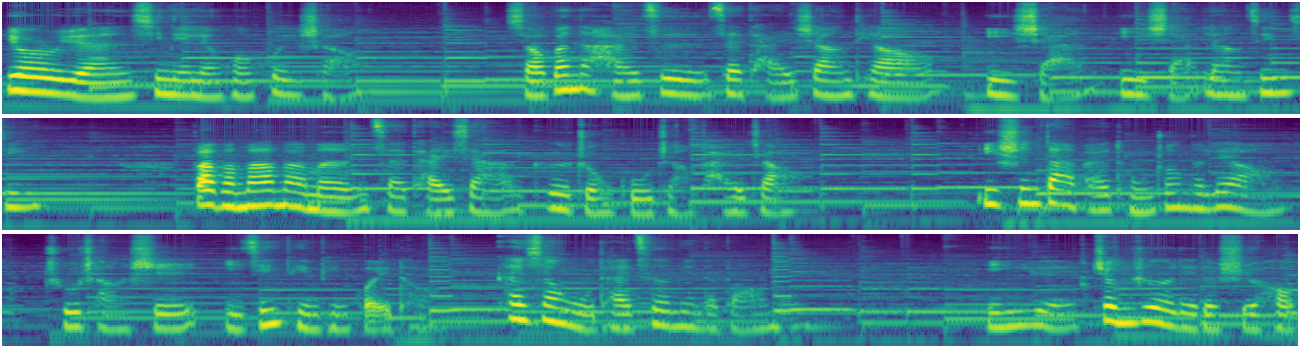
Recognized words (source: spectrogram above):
幼儿园新年联欢会上。小班的孩子在台上跳一闪一闪亮晶晶，爸爸妈妈们在台下各种鼓掌拍照。一身大牌童装的亮出场时，已经频频回头看向舞台侧面的保姆。音乐正热烈的时候，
